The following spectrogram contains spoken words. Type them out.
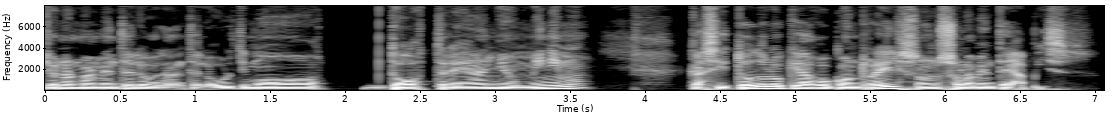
yo normalmente durante los últimos dos, tres años mínimo, casi todo lo que hago con Rails son solamente APIs,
